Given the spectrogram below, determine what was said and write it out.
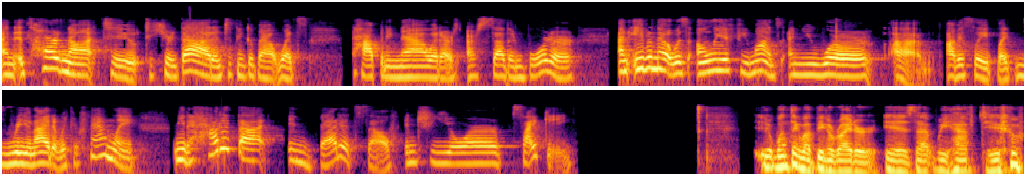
and it's hard not to to hear that and to think about what's happening now at our, our southern border. And even though it was only a few months, and you were uh, obviously like reunited with your family, I mean, how did that embed itself into your psyche? One thing about being a writer is that we have to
